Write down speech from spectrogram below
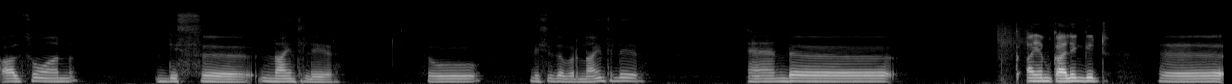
also on this uh, ninth layer. So this is our ninth layer and uh, I am calling it uh,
